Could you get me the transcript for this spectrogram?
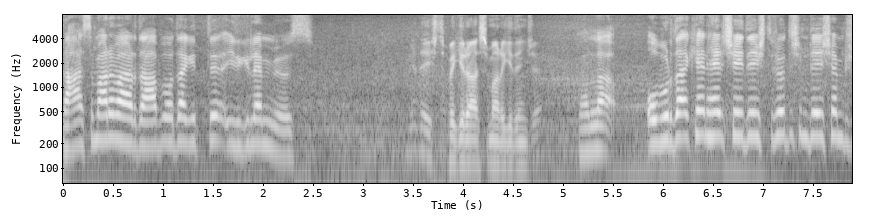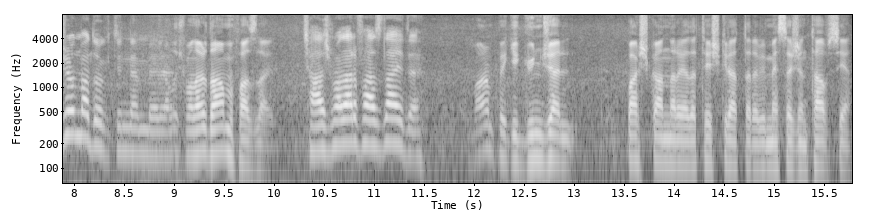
Rasim Arı vardı abi o da gitti ilgilenmiyoruz. Ne değişti peki Rasim Arı gidince? Valla o buradayken her şeyi değiştiriyordu şimdi değişen bir şey olmadı o gittiğinden beri. Çalışmaları daha mı fazlaydı? Çalışmalar fazlaydı. Var mı peki güncel başkanlara ya da teşkilatlara bir mesajın, tavsiyen?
